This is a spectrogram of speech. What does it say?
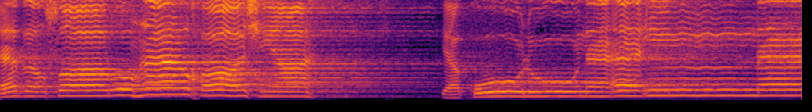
أبصارها خاشعة يقولون أئنا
